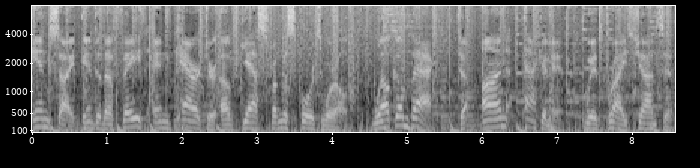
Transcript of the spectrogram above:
insight into the faith and character of guests from the sports world. Welcome back to Unpacking It with Bryce Johnson.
